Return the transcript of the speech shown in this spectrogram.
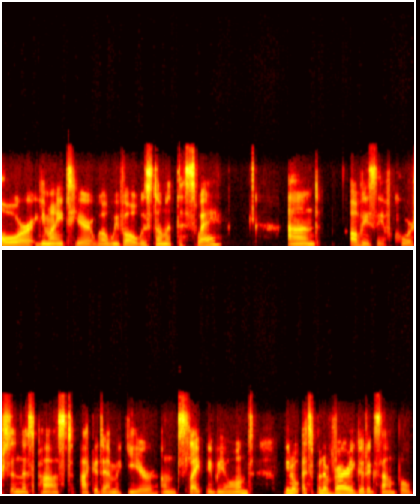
Or you might hear, well, we've always done it this way. And obviously, of course, in this past academic year and slightly beyond, you know, it's been a very good example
